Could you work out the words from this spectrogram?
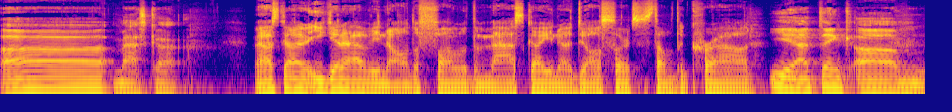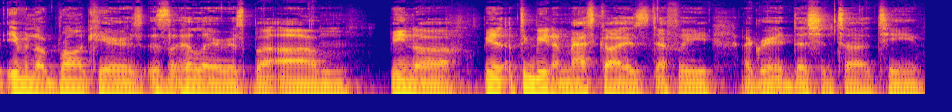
Uh, mascot. Mascot, you can have you know all the fun with the mascot. You know, do all sorts of stuff with the crowd. Yeah, I think um, even though Bronc here is, is hilarious, but um, being a being, I think being a mascot is definitely a great addition to a team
